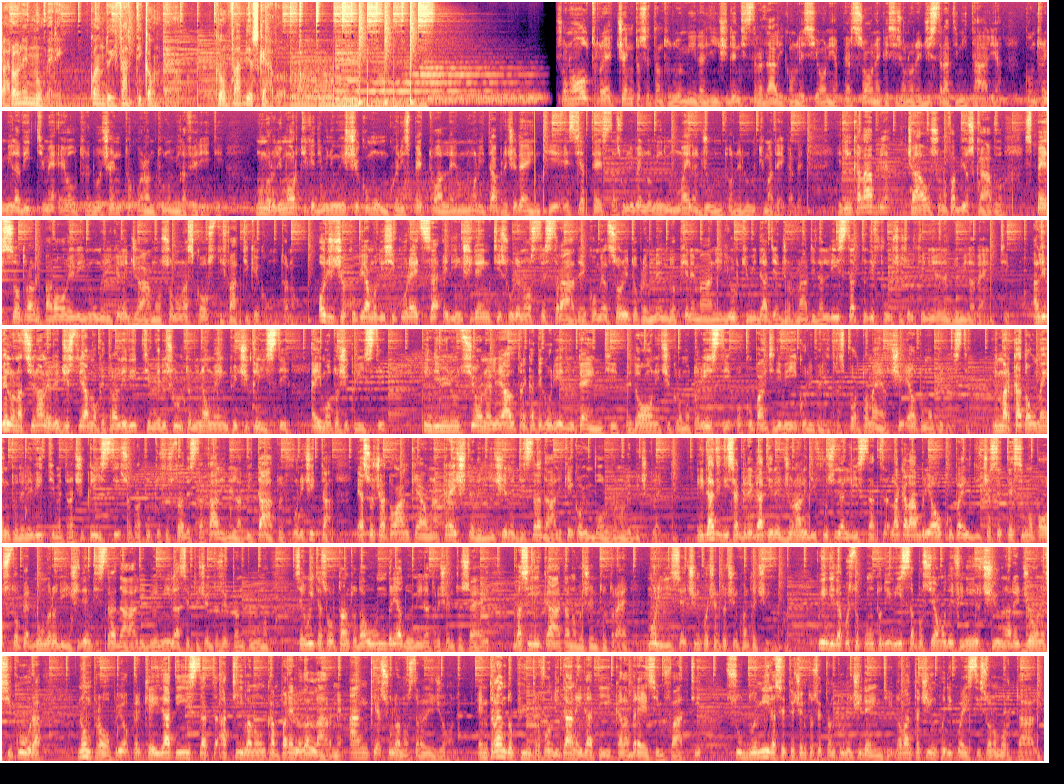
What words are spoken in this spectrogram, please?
Parole e numeri, quando i fatti contano, con Fabio Scavo. Sono oltre 172.000 gli incidenti stradali con lesioni a persone che si sono registrati in Italia, con 3.000 vittime e oltre 241.000 feriti. Numero di morti che diminuisce comunque rispetto alle annualità precedenti e si attesta sul livello minimo mai raggiunto nell'ultima decade. Ed in Calabria? Ciao, sono Fabio Scavo. Spesso tra le parole e i numeri che leggiamo sono nascosti fatti che contano. Oggi ci occupiamo di sicurezza e di incidenti sulle nostre strade, come al solito prendendo a piene mani gli ultimi dati aggiornati dall'Istat diffusi sul finire del 2020. A livello nazionale registriamo che tra le vittime risultano in aumento i ciclisti e i motociclisti, in diminuzione le altre categorie di utenti, pedoni, ciclomotoristi, occupanti di veicoli per il trasporto merci e automobilisti. Il marcato aumento delle vittime tra ciclisti, soprattutto su strade statali nell'abitato e fuori città, è associato anche a una crescita degli incidenti stradali che coinvolgono le biciclette. Nei dati disaggregati regionali diffusi dall'Istat, la Calabria occupa il diciassettesimo posto per numero di incidenti stradali, 2771, seguita soltanto da Umbria, 2306, Basilicata, 903, Molise, 555. Quindi da questo punto di vista possiamo definirci una regione sicura? Non proprio, perché i dati Istat attivano un campanello d'allarme anche sulla nostra regione. Entrando più in profondità nei dati calabresi, infatti, su 2.771 incidenti, 95 di questi sono mortali.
